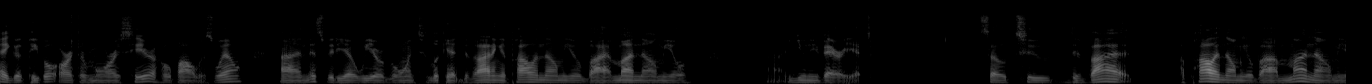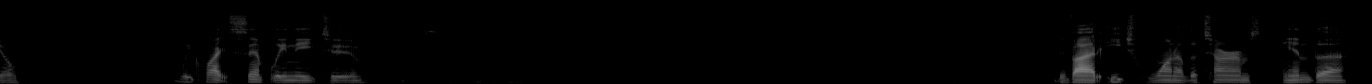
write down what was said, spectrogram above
Hey good people, Arthur Morris here. I hope all is well. Uh, in this video we are going to look at dividing a polynomial by a monomial uh, univariate. So to divide a polynomial by a monomial we quite simply need to divide each one of the terms in the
